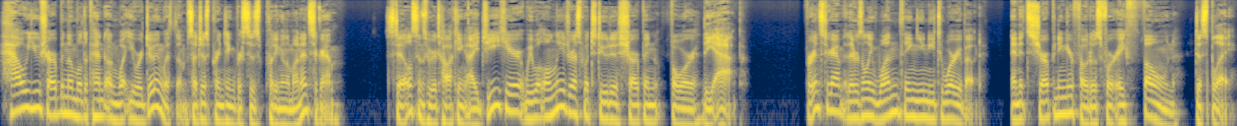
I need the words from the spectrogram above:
How you sharpen them will depend on what you are doing with them, such as printing versus putting them on Instagram. Still, since we are talking IG here, we will only address what to do to sharpen for the app. For Instagram, there's only one thing you need to worry about and it's sharpening your photos for a phone display.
